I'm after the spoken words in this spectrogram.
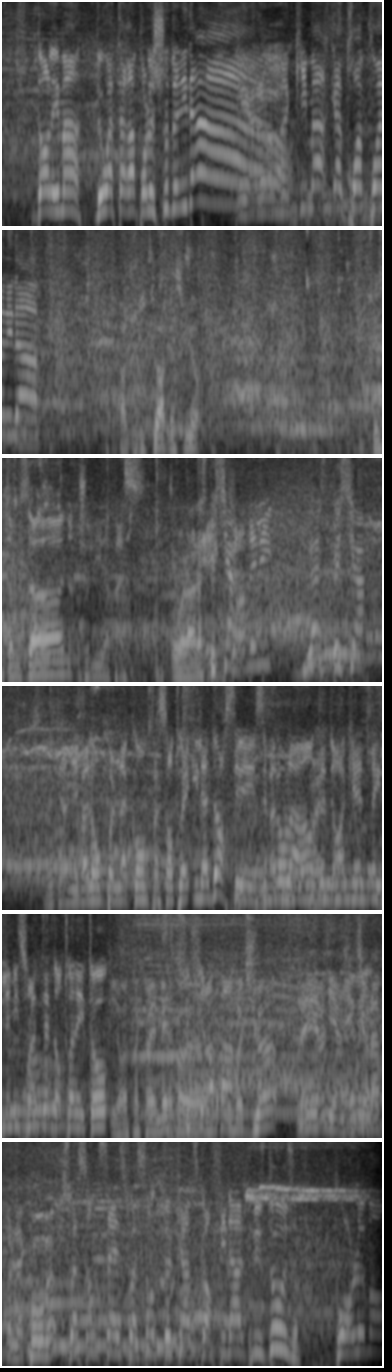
dans les mains de Ouattara pour le shoot de Nidam. Et alors Qui marque à 3 points, Nidam. Je parle de victoire, bien sûr. Chris Thompson, jolie la passe. Et voilà, la Et spéciale. La spéciale. Le dernier ballon, Paul Lacombe face à Antoine. Il adore ces, ces ballons-là hein, en Ouais. tête de raquette. Là, il l'a mis sur la tête d'Antoine Eto. Il aurait préféré le mettre ne suffira euh, pas. au mois de juin l'année dernière. Eh C'est oui. sur la, la combe. 76-64, score final, plus 12 pour Le Mans.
